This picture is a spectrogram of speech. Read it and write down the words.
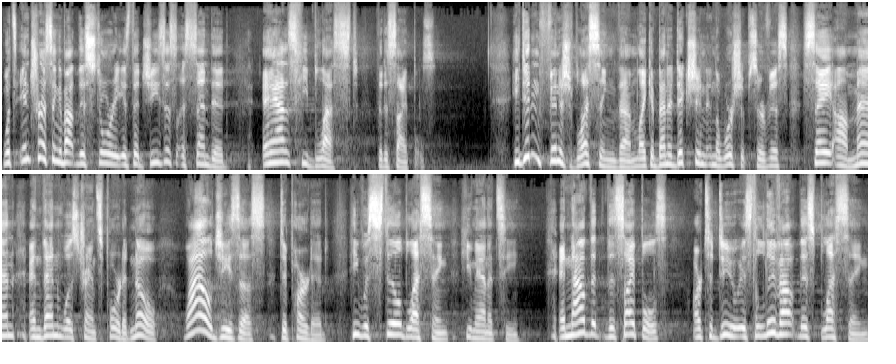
What's interesting about this story is that Jesus ascended as he blessed the disciples. He didn't finish blessing them like a benediction in the worship service, say amen, and then was transported. No, while Jesus departed, he was still blessing humanity. And now the disciples are to do is to live out this blessing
